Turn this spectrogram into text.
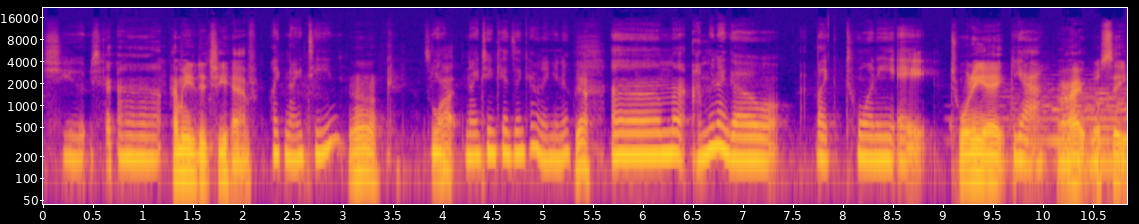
Shoot. Uh, How many did she have? like 19? Oh, okay. It's a lot. 19 kids and counting, you know? Yeah. Um, I'm going to go like 28. 28. Yeah. All right, we'll see.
